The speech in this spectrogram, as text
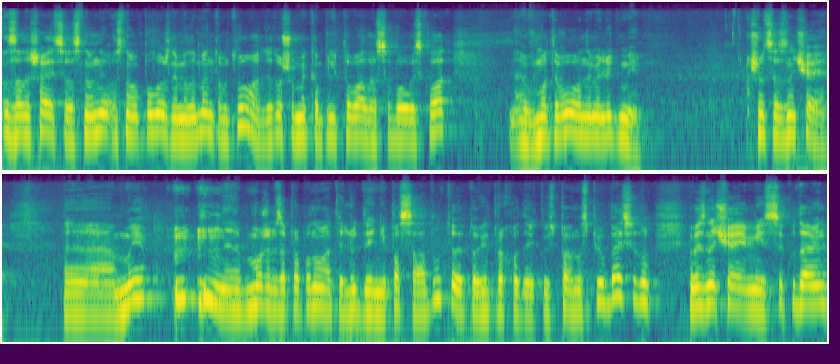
залишається основним основоположним елементом того, для того, щоб ми комплектували особовий склад вмотивованими людьми. Що це означає? Е, Ми можемо запропонувати людині посаду, тобто він проходить якусь певну співбесіду, визначає місце, куди він,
